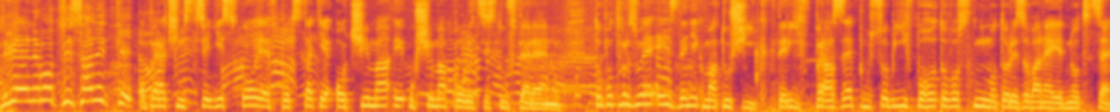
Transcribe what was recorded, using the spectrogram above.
Dvě nebo tři sanitky. Operační středisko je v podstatě očima i ušima policistů v terénu. To potvrzuje i Zdeněk Matušík, který v Praze působí v pohotovostní motorizované jednotce,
